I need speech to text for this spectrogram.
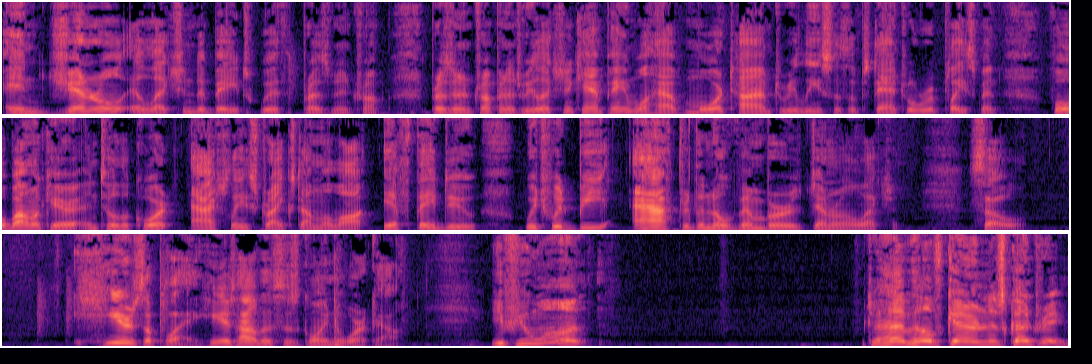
in general election debates with President Trump. President Trump and his reelection campaign will have more time to release a substantial replacement for Obamacare until the court actually strikes down the law, if they do, which would be after the November general election. So here's a play. Here's how this is going to work out. If you want to have health care in this country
